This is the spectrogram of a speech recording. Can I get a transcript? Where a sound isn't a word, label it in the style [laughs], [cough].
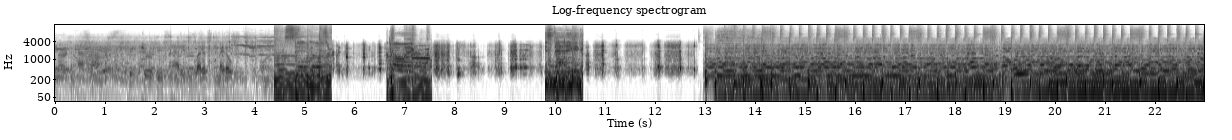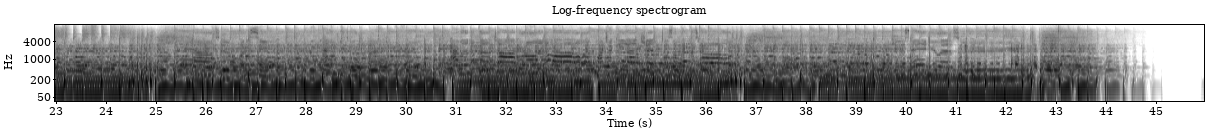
American half pounder, two pure beef patties, lettuce, tomato, Singles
